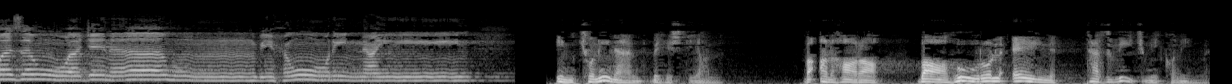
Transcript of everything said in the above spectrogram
وزوجناهم بحور عین این چنینند بهشتیان و آنها را با حور العین تزویج می کنیم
